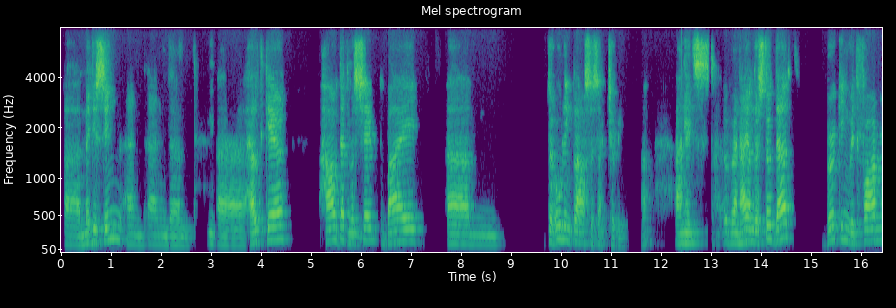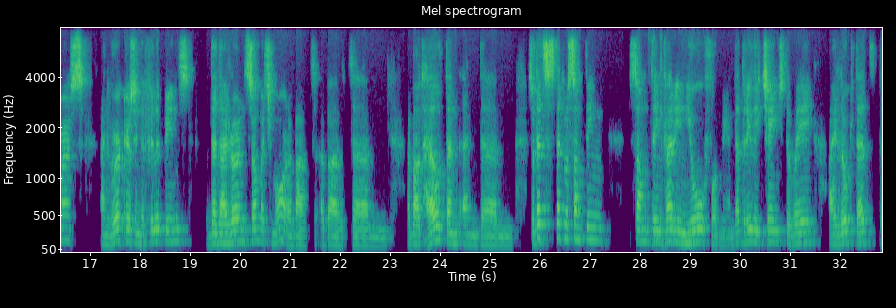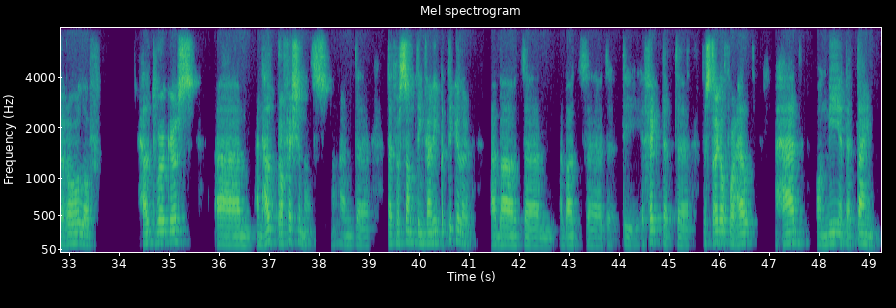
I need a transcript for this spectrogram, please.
uh, medicine and and um, mm. uh, healthcare, how that was hmm. shaped by um, the ruling classes actually. Uh, and mm-hmm. it's when I understood that, working with farmers and workers in the Philippines, that I learned so much more about about um, about health and and um, so that's that was something something very new for me and that really changed the way I looked at the role of health workers um, and health professionals. And uh, that was something very particular about um, about uh, the, the, effect that uh, the struggle for health had on me at that time.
